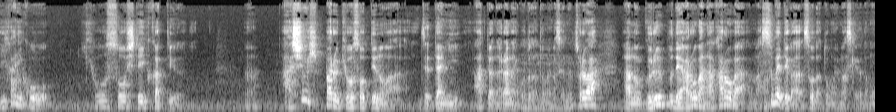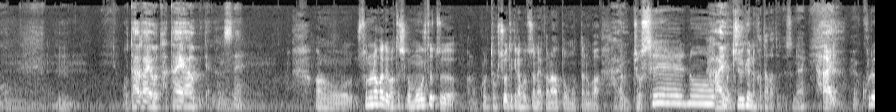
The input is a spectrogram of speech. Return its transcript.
いかにこう競争していくかっていう、うん足を引っ張る競争っていうのは絶対にあってはならないことだと思いますけどね。それはあのグループであろうがなかろうが、まあ、全てがそうだと思いますけれども、うん。お互いを称え合うみたいなですね、あのその中で私がもう一つあのこれ特徴的なことじゃないかなと思ったのが、い。あの女性の、はい。まあ従業員の方々ですね。はい。えこれ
